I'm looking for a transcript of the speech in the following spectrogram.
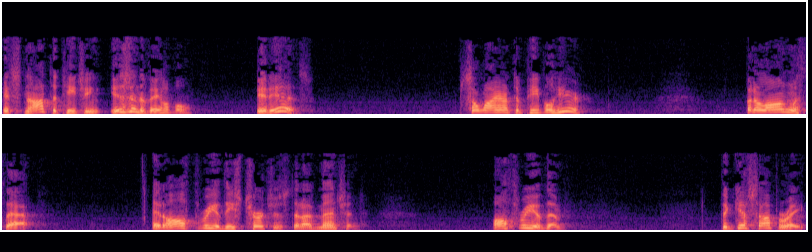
It's not the teaching isn't available. It is. So why aren't the people here? But along with that, at all three of these churches that I've mentioned, all three of them, the gifts operate.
